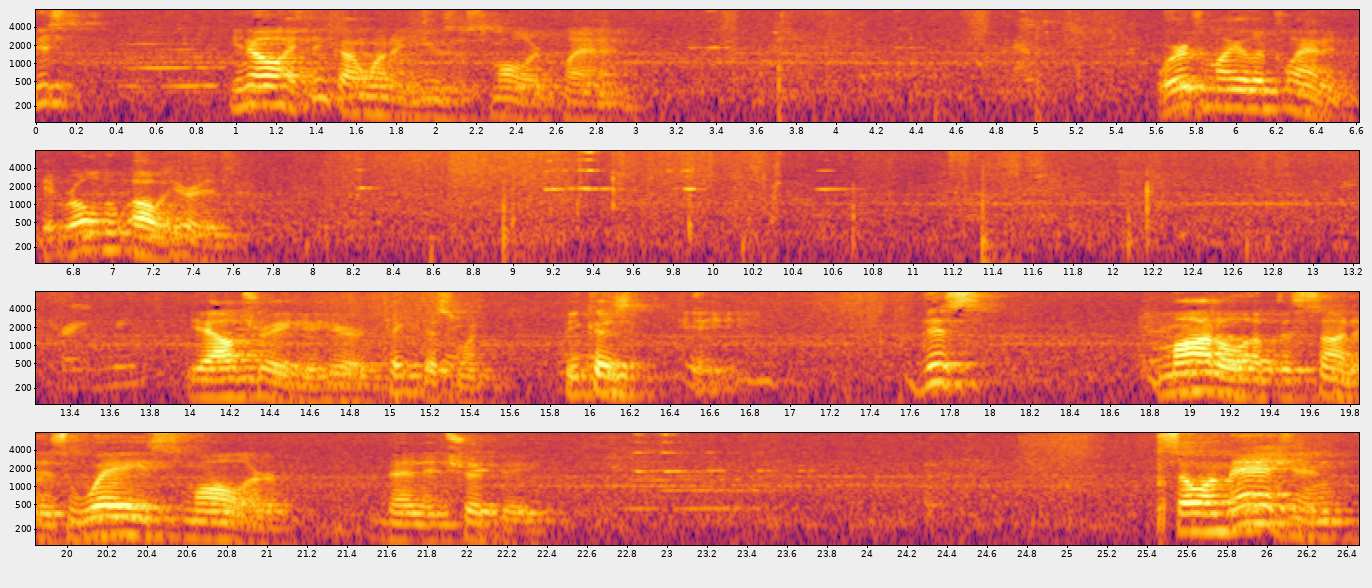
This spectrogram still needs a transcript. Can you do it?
this, you know, I think I want to use a smaller planet. Where's my other planet? It rolled. Oh, here it is. Yeah, I'll trade you here. Take this one because i this model of the sun is way smaller than it should be. So imagine,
